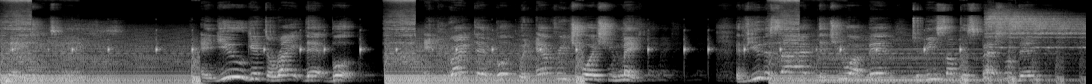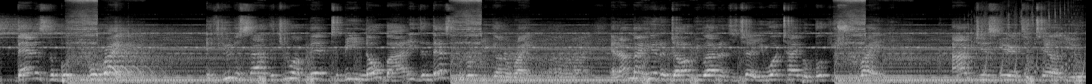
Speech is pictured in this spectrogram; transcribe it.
pages. And you get to write that book. And you write that book with every choice you make. If you decide that you are meant to be something special, then that is the book you will write. If you decide that you are meant to be nobody, then that's the book you're gonna write. And I'm not here to dog you out or to tell you what type of book you should write. I'm just here to tell you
